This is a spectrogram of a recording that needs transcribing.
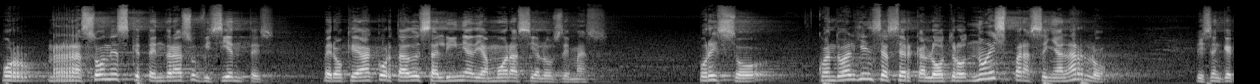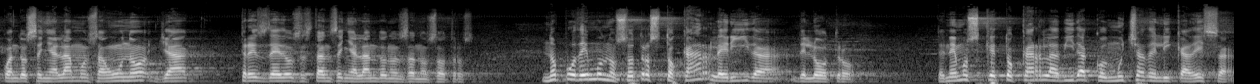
por razones que tendrá suficientes, pero que ha cortado esa línea de amor hacia los demás. Por eso, cuando alguien se acerca al otro, no es para señalarlo. Dicen que cuando señalamos a uno, ya tres dedos están señalándonos a nosotros. No podemos nosotros tocar la herida del otro. Tenemos que tocar la vida con mucha delicadeza.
